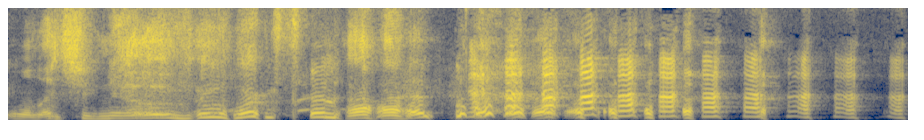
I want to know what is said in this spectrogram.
will let you know if it works or not.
